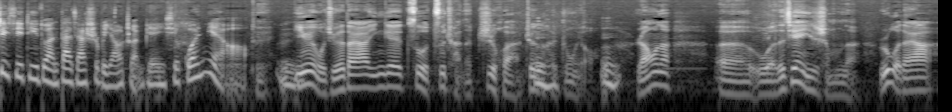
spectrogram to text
这些地段，大家是不是也要转变一些观念啊？对，因为我觉得大家应该做资产的置换，这个很重要。嗯。然后呢，呃，我的建议是什么呢？如果大家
